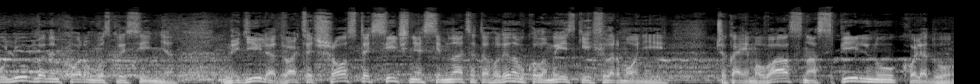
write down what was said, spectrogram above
улюбленим хором Воскресіння. Неділя, 26 січня, 17 година в Коломийській філармонії. Чекаємо вас на спільну коляду.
